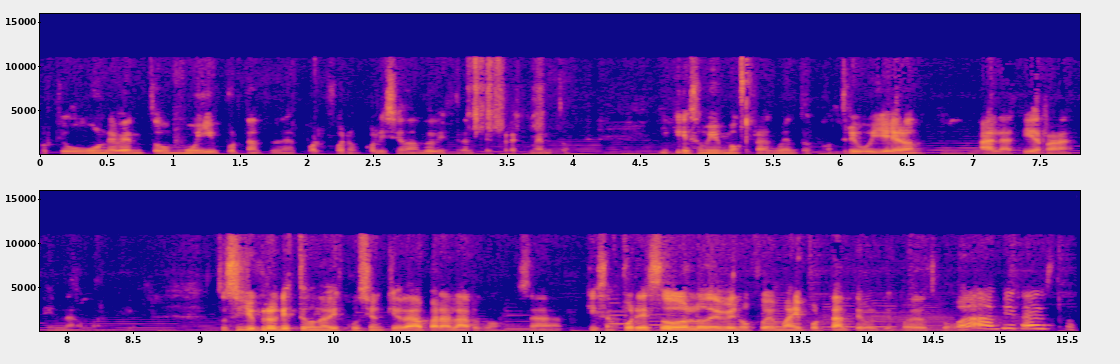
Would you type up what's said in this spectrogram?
porque hubo un evento muy importante en el cual fueron colisionando diferentes fragmentos y que esos mismos fragmentos contribuyeron a la Tierra en agua. Entonces yo creo que esta es una discusión que da para largo. O sea, quizás por eso lo de Venus fue más importante, porque fue como, ah, mira esto.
